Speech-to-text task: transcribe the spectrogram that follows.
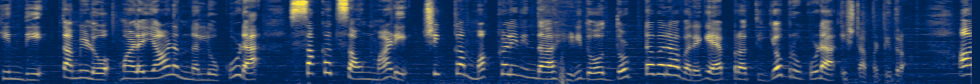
ಹಿಂದಿ, ತಮಿಳು, ಮಲಯಾಳಂನಲ್ಲೂ ಕೂಡ ಸಖತ್ ಸೌಂಡ್ ಮಾಡಿ ಚಿಕ್ಕ ಮಕ್ಕಳಿನಿಂದ ಹಿಡಿದು ದೊಡ್ಡವರವರೆಗೆ ಪ್ರತಿಯೊಬ್ಬರೂ ಕೂಡ ಇಷ್ಟಪಟ್ಟಿದ್ರು. ಆ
